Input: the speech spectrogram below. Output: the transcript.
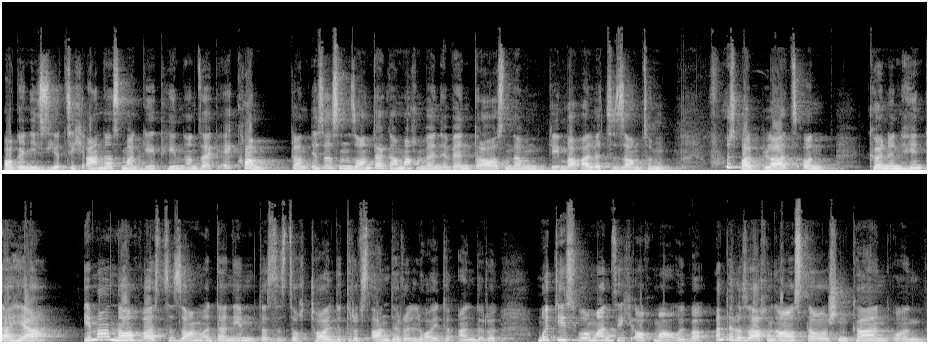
organisiert sich anders, man geht hin und sagt, ey komm, dann ist es ein Sonntag, dann machen wir ein Event draußen, dann gehen wir alle zusammen zum Fußballplatz und können hinterher immer noch was zusammen unternehmen. Das ist doch toll. Du triffst andere Leute, andere Muttis, wo man sich auch mal über andere Sachen austauschen kann. Und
